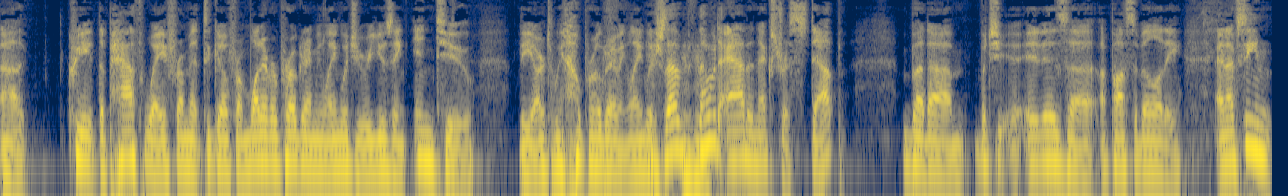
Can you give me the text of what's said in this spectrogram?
uh, create the pathway from it to go from whatever programming language you were using into the Arduino programming language. That, mm-hmm. that would add an extra step but um, but it is a, a, possibility. And I've seen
